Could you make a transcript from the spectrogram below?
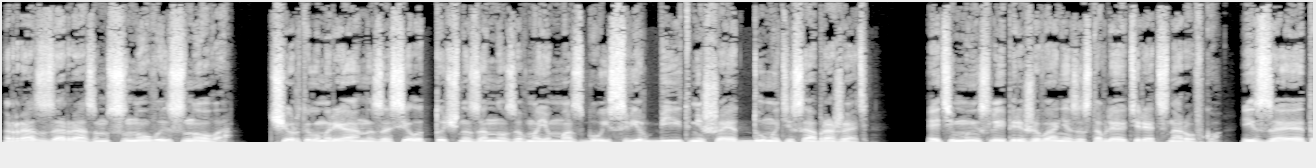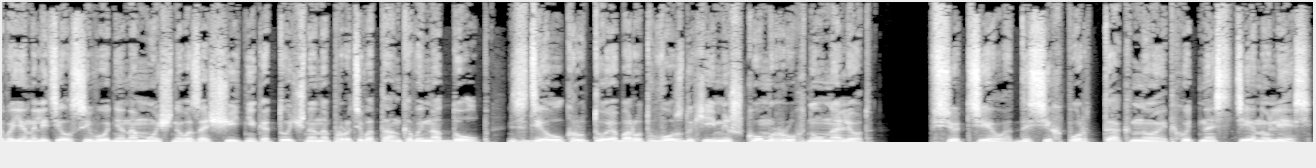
Раз за разом, снова и снова. Чёртова Марианна засела точно заноза в моем мозгу и свербит, мешая думать и соображать. Эти мысли и переживания заставляют терять сноровку. Из-за этого я налетел сегодня на мощного защитника точно на противотанковый надолб, сделал крутой оборот в воздухе и мешком рухнул на лед. Все тело до сих пор так ноет, хоть на стену лезь.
